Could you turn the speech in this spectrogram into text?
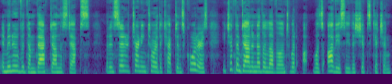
and maneuvered them back down the steps. But instead of turning toward the captain's quarters, he took them down another level into what uh, was obviously the ship's kitchen.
